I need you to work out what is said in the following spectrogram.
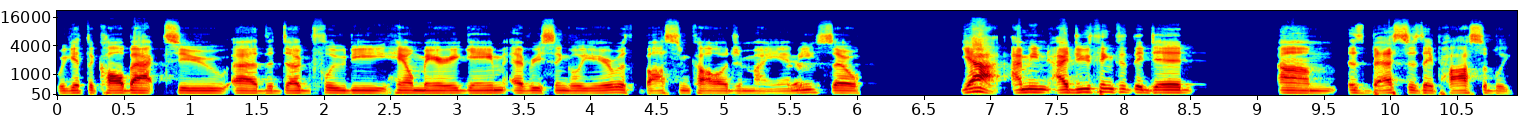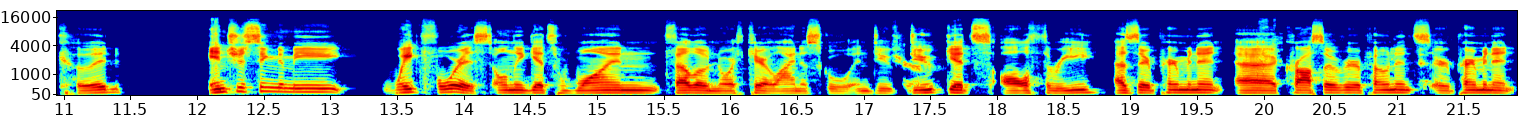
we get the call back to uh, the Doug Flutie Hail Mary game every single year with Boston College and Miami. Sure. So, yeah, I mean, I do think that they did um, as best as they possibly could. Interesting to me, Wake Forest only gets one fellow North Carolina school, and Duke. Sure. Duke gets all three as their permanent uh, crossover opponents or permanent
